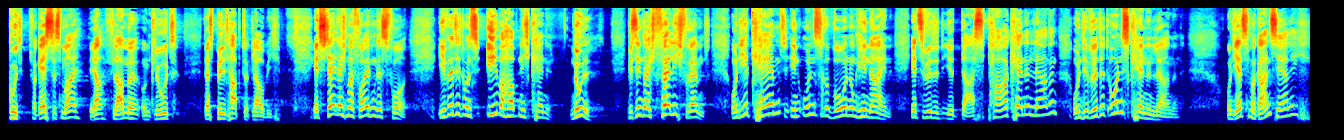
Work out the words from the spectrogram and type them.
Gut, vergesst es mal. Ja, Flamme und Glut. Das Bild habt ihr, glaube ich. Jetzt stellt euch mal Folgendes vor. Ihr würdet uns überhaupt nicht kennen. Null. Wir sind euch völlig fremd. Und ihr kämt in unsere Wohnung hinein. Jetzt würdet ihr das Paar kennenlernen und ihr würdet uns kennenlernen. Und jetzt mal ganz ehrlich,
